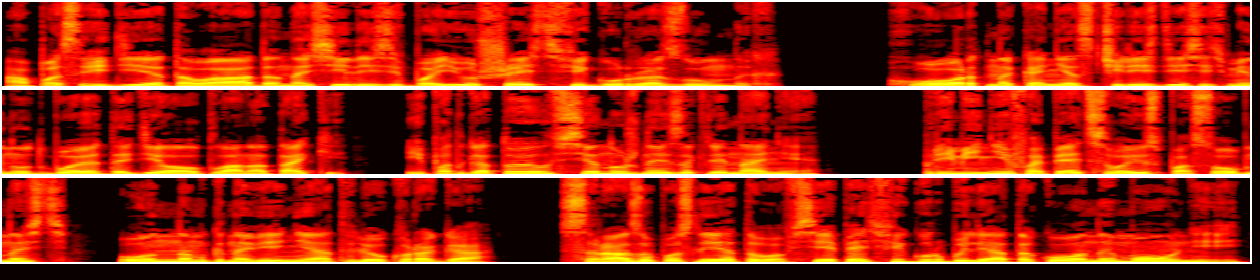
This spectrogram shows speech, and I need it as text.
А посреди этого ада носились в бою шесть фигур разумных. Ховард, наконец, через 10 минут боя доделал план атаки и подготовил все нужные заклинания. Применив опять свою способность, он на мгновение отвлек врага. Сразу после этого все пять фигур были атакованы молнией,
